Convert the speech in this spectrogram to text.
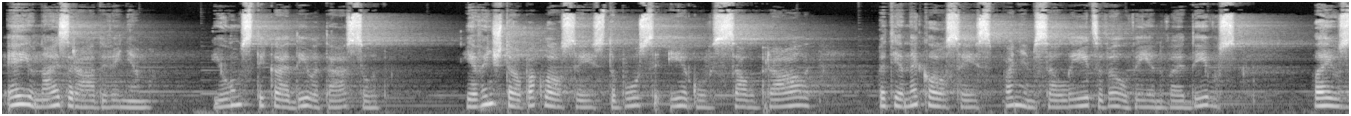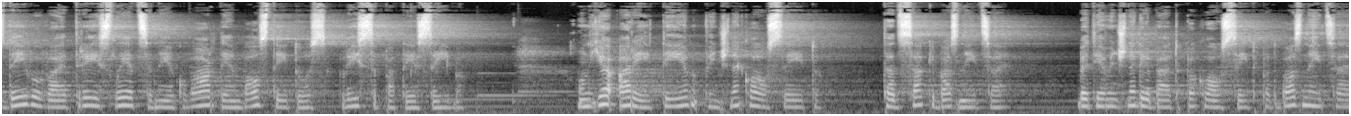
ej un aizrādi viņam, jums tikai divi tēsot. Ja viņš tev paklausīs, tu būsi ieguvis savu brāli, bet, ja neklausīs, paņem sev līdzi vēl vienu vai divus, lai uz divu vai trīs liecinieku vārdiem balstītos visa patiesība un ja arī tiem viņš neklausītu, tad saki baznīcai, bet ja viņš negribētu paklausīt pat baznīcai,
